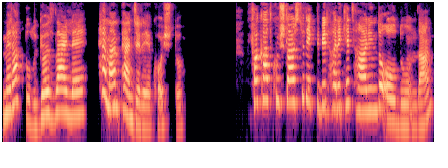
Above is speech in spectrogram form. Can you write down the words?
merak dolu gözlerle hemen pencereye koştu. Fakat kuşlar sürekli bir hareket halinde olduğundan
